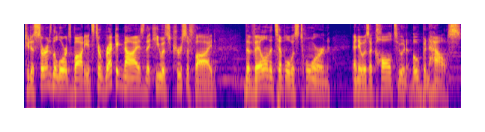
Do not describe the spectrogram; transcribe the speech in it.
To discern the Lord's body, it's to recognize that he was crucified, the veil in the temple was torn, and it was a call to an open house.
